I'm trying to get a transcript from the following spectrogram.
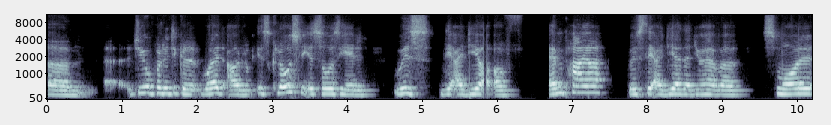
um, geopolitical world outlook is closely associated with the idea of empire, with the idea that you have a small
